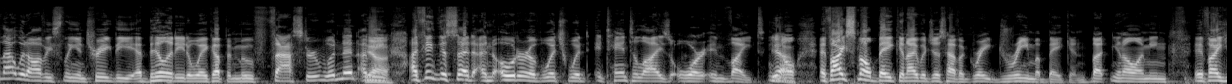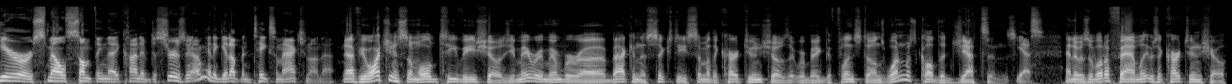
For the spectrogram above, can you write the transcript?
that would obviously intrigue the ability to wake up and move faster, wouldn't it? I Yeah. mean, I think this said an odor of which would tantalize or invite. You Yeah. know, if I smell bacon, I would just have a great dream of bacon. But you know, I mean, if I hear or smell something that kind of disturbs me, I'm going to get up and take some action on that. now, if you're watching some old TV shows, you may remember uh, back in the '60s some of the cartoon shows that were big. The Flintstones. One was called the Jetsons. Yes. and it was about a family. It was a cartoon show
